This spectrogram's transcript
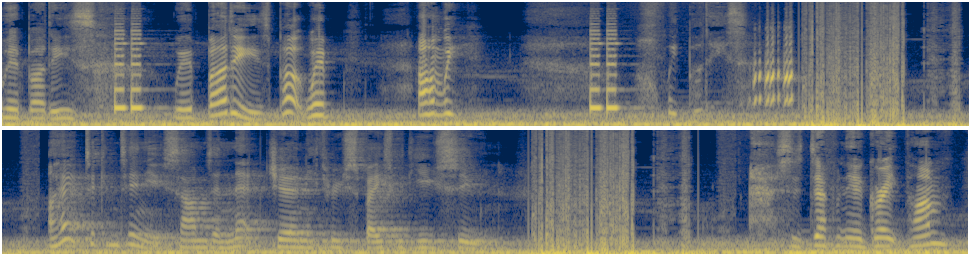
We're buddies. we're buddies. Puck, we're. Aren't we? Aren't we buddies? I hope to continue Sam's neck journey through space with you soon. This is definitely a great plan,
